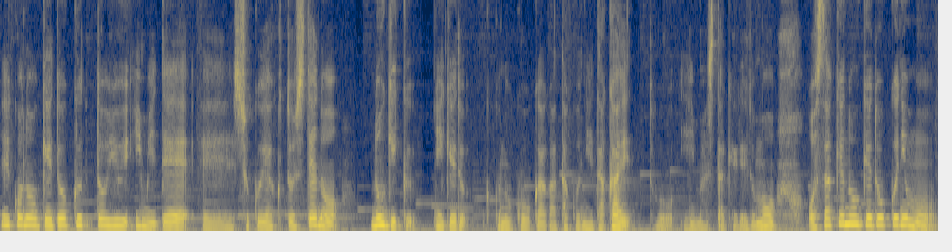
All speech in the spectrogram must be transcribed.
でこの解毒という意味で、えー、食薬としての野菊に解毒の効果が特に高いと言いましたけれどもお酒の解毒にも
